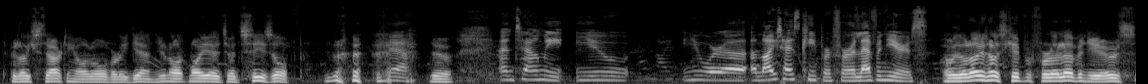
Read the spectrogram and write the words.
it'd be like starting all over again. You know, at my age, I'd seize up. Yeah. Yeah. And tell me, you you were a, a lighthouse keeper for 11 years. I was a lighthouse keeper for 11 years,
